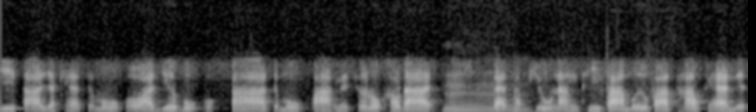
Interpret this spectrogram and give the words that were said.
ยี้ตาอย่าแคะจมูก เพราะว่าเยื่อบุพวกตาจมูกปากเนี่ยเชื้อโรคเข้าได้อืมแต่ถ้าผิวหนังที่ฝ่ามือฝ่าเท้าแขนเนี่ย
